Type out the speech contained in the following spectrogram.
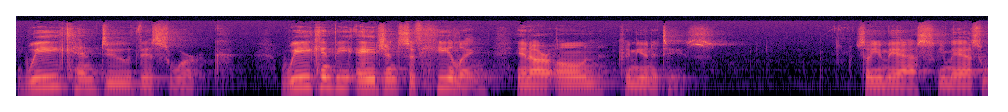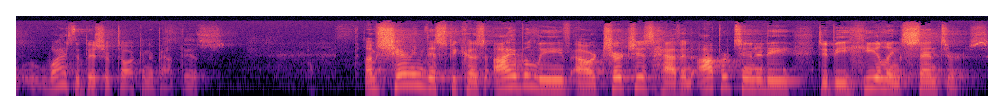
We can do this work. We can be agents of healing in our own communities. So you may ask, you may ask, why is the bishop talking about this? I'm sharing this because I believe our churches have an opportunity to be healing centers.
